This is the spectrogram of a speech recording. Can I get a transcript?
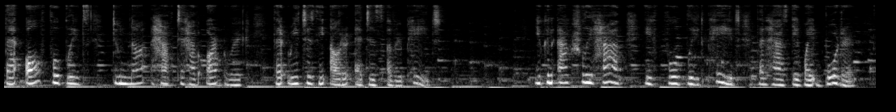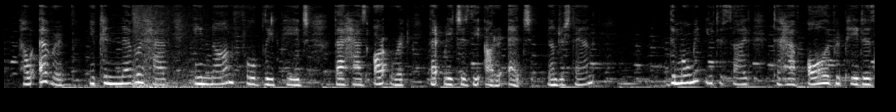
that all full bleeds do not have to have artwork that reaches the outer edges of your page you can actually have a full bleed page that has a white border. However, you can never have a non-full bleed page that has artwork that reaches the outer edge. You understand? The moment you decide to have all of your pages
